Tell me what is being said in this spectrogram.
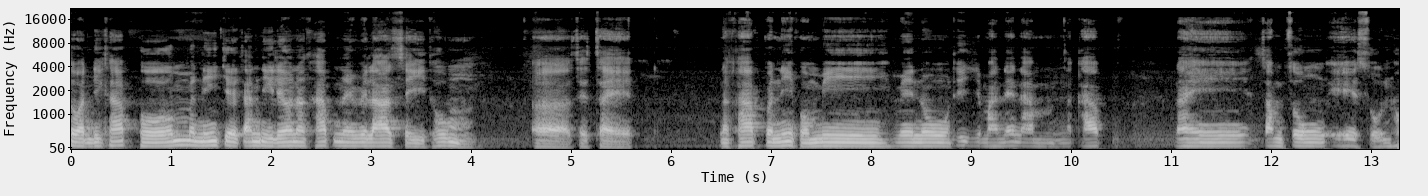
สวัสดีครับ ผมวันนี้เจอกันอีกแล้วนะครับ ในเวลาสี่ทุ่มเอ่อเสร็จนะครับ วันนี้ผมมีเมนูที่จะมาแนะนำนะครับ ใน Samsung A06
